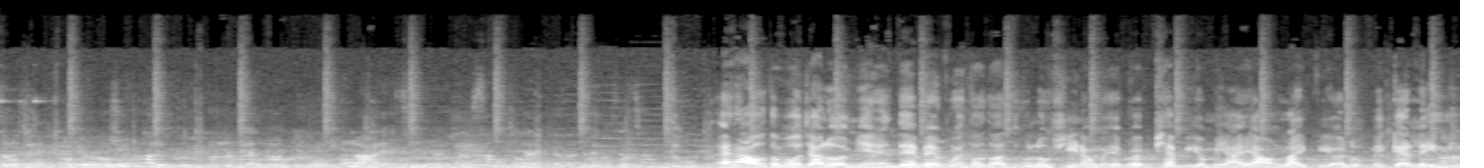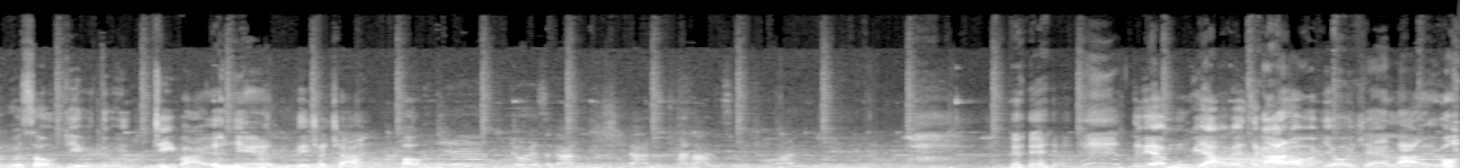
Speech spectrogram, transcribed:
ဆိုရင်ကိုရှိတော့လည်းဒီအနောက်ပြည်ကိုထွက်လာတဲ့အချိန်မှာစောင့်ကြည့်ရတဲ့ခက်လက်တဲ့သဘောချသူအဲ့ဒါကိုသဘောကျလို့အမြဲတမ်းတဲပဲပွဲတော့တော့သူအလုပ်ရှိနေအောင်ပဲဖြတ်ပြီးတော့မရရအောင်လိုက်ပြီးတော့လို့မိတ်ကပ်လိမ့်ပြီးဝတ်စုံပြေသူကြည့်ပါရဲ့အမြဲတေချာချာဟုတ်အများပြောတဲ့စကားတစ်ခုရှိတာအဲ့လိုထွက်လာပြီဆိုလို့ဒီခါလေးပြောနေတယ် သူ့ရဲ့မှုရပဲစကားတော့မပြောရမ်းလာတယ်ပေါ့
